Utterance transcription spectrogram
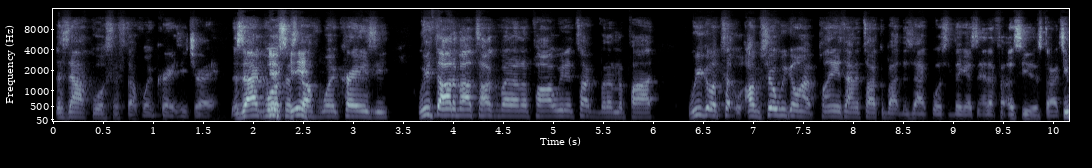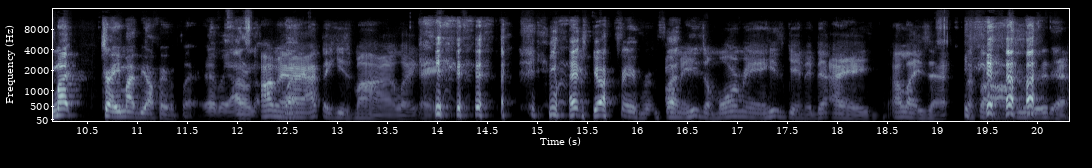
the Zach Wilson stuff went crazy, Trey. The Zach Wilson stuff went crazy. We thought about talking about it on the pod. We didn't talk about it on the pod. We gonna. T- I'm sure we're gonna have plenty of time to talk about the Zach Wilson thing as the NFL season starts. He might Trey. He might be our favorite player. I, mean, I don't know. I mean, but, I, I think he's mine. Like, hey, he might be our favorite. But I mean, he's a Mormon. He's getting it. done. Hey, I like Zach. That's all that.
